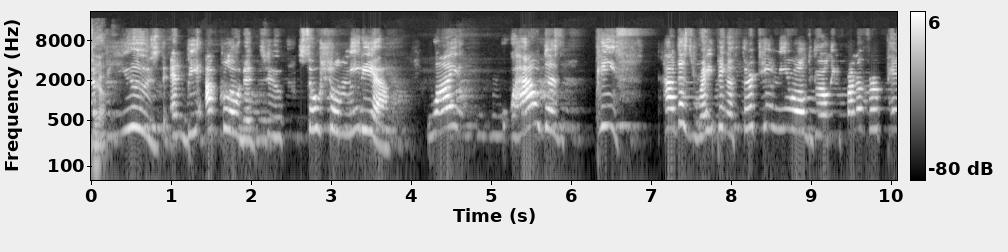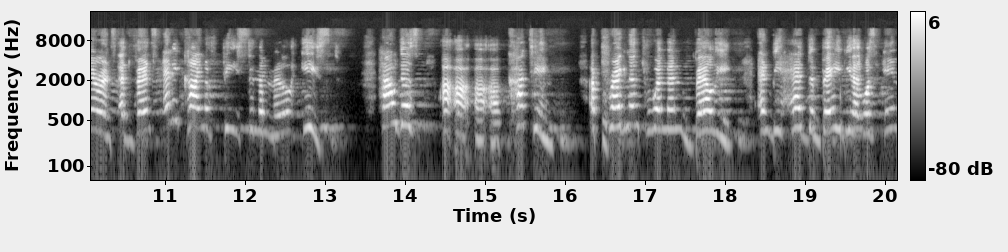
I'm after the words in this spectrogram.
and yeah. abused and be uploaded to social media. Why? How does peace, how does raping a 13 year old girl in front of her parents advance any kind of peace in the Middle East? How does uh, uh, uh, uh, cutting a pregnant woman's belly and behead the baby that was in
